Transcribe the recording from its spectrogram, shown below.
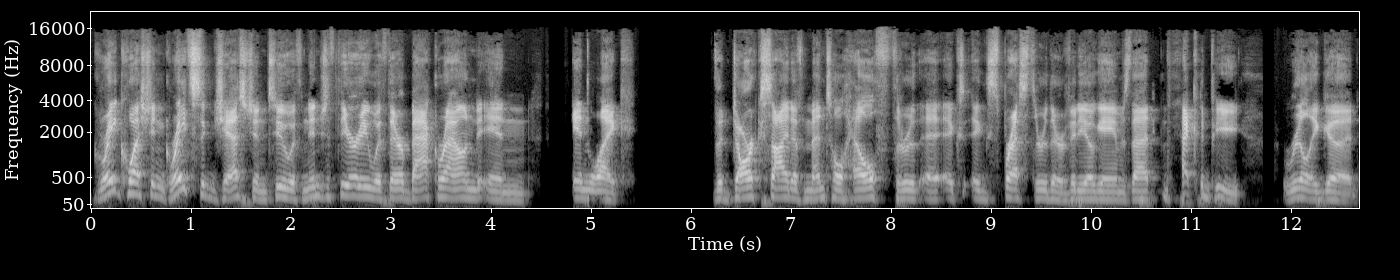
great question, great suggestion too. With Ninja Theory, with their background in in like the dark side of mental health through ex- expressed through their video games, that that could be really good.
